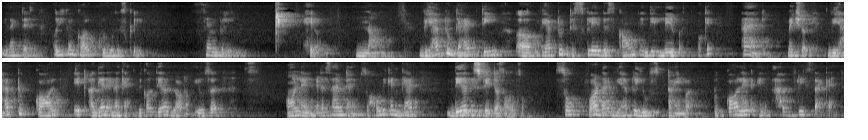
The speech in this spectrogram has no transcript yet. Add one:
like this. Or you can call close screen. Simply. Here. Now. We have to get the uh, we have to display this count in the label okay? And make sure we have to call it again and again because there are a lot of users online at the same time. So how we can get their status also? So for that we have to use timer to call it in every second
